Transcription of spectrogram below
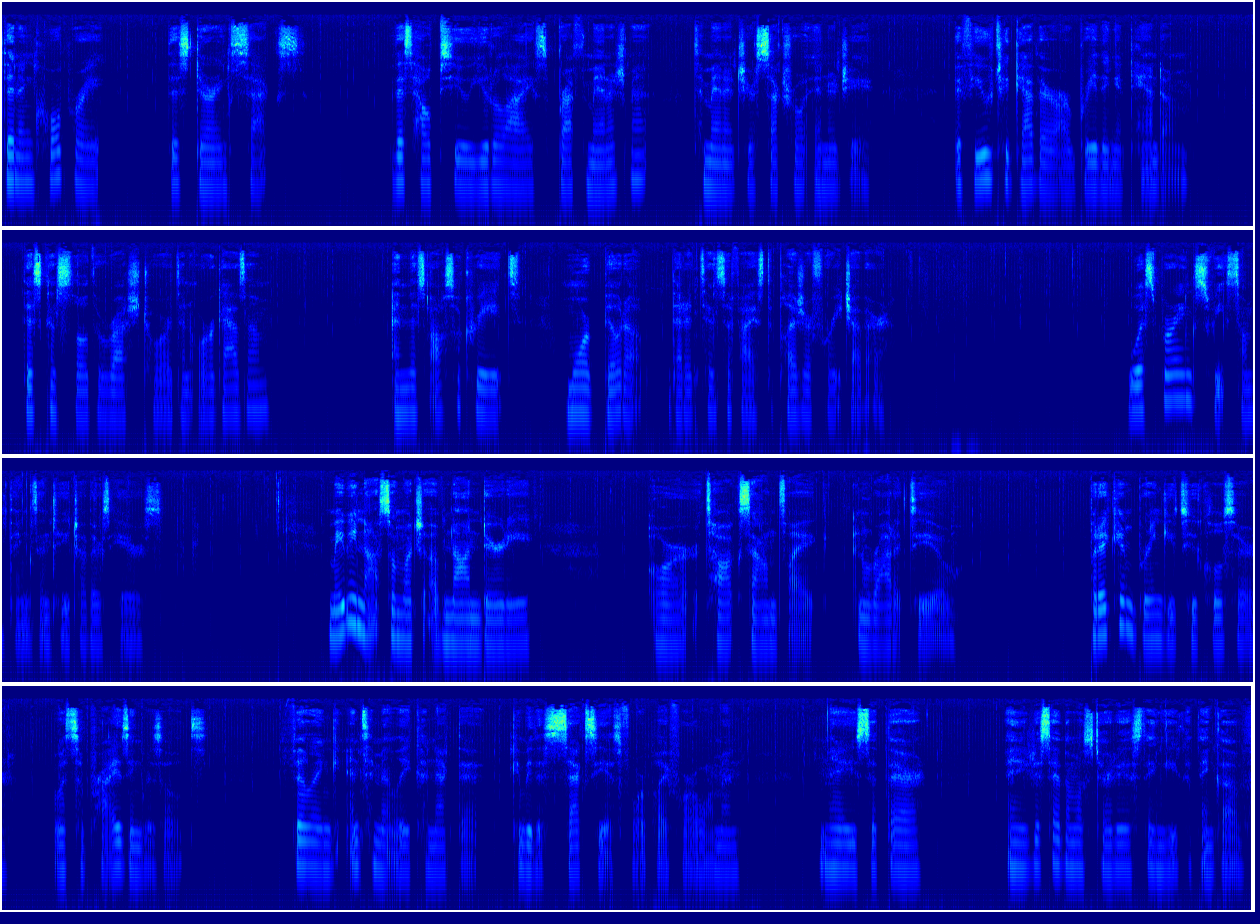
Then incorporate this during sex. This helps you utilize breath management to manage your sexual energy. If you together are breathing in tandem, this can slow the rush towards an orgasm, and this also creates more buildup that intensifies the pleasure for each other. Whispering sweet somethings into each other's ears. Maybe not so much of non dirty or talk sounds like erotic to you, but it can bring you two closer with surprising results. Feeling intimately connected can be the sexiest foreplay for a woman. And then you sit there and you just say the most dirtiest thing you could think of.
